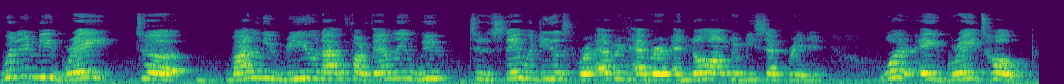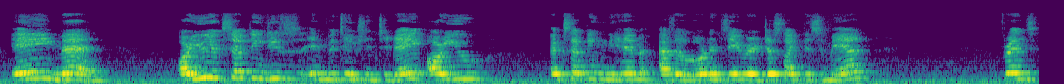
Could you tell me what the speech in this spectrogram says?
Wouldn't it be great to finally reunite with our family? We to stay with Jesus forever and ever and no longer be separated. What a great hope. Amen. Are you accepting Jesus' invitation today? Are you accepting him as a Lord and Savior just like this man? Friends,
